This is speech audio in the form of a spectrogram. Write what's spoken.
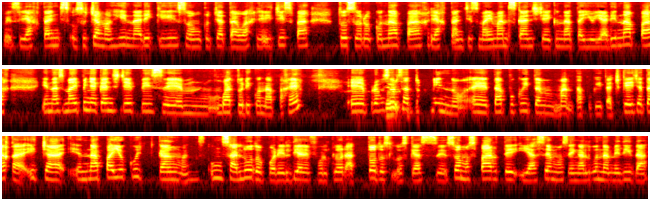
pues llaqtanchis usuchaman hinariki sonquchata waqllaychispa tusurukunapaq llaqtanchis maymantas kanchis chaykunata yuyarinapaq inas maypiña kanchis chaypis um, waturikunapaq eh? Eh, profesor Saturnino, eh, tapukuyta man tapukuyta chukaychataqa icha napayukuy kanman. Un saludo por el Día de Folclore a todos los que hace, somos parte y hacemos en alguna medida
